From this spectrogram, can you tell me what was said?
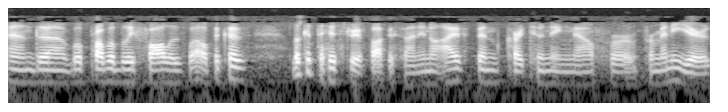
and uh, will probably fall as well because look at the history of Pakistan. You know, I've been cartooning now for for many years,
